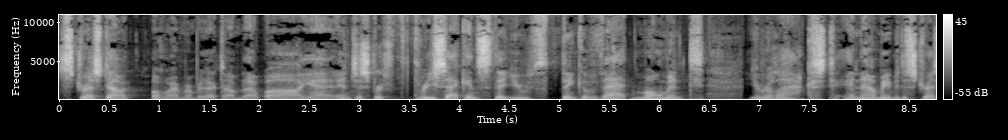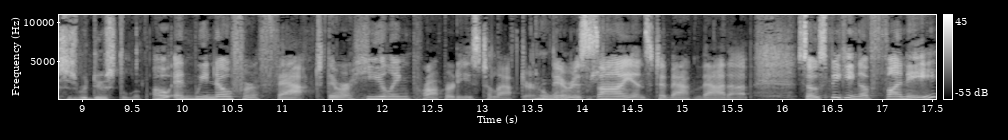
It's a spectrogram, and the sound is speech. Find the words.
stressed out. Oh, I remember that time. That, oh, yeah. And just for three seconds that you think of that moment, you're relaxed. And now maybe the stress is reduced a little. Oh, and we know for a fact there are healing properties to laughter. Oh, there is science to back that up. So, speaking of funny,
